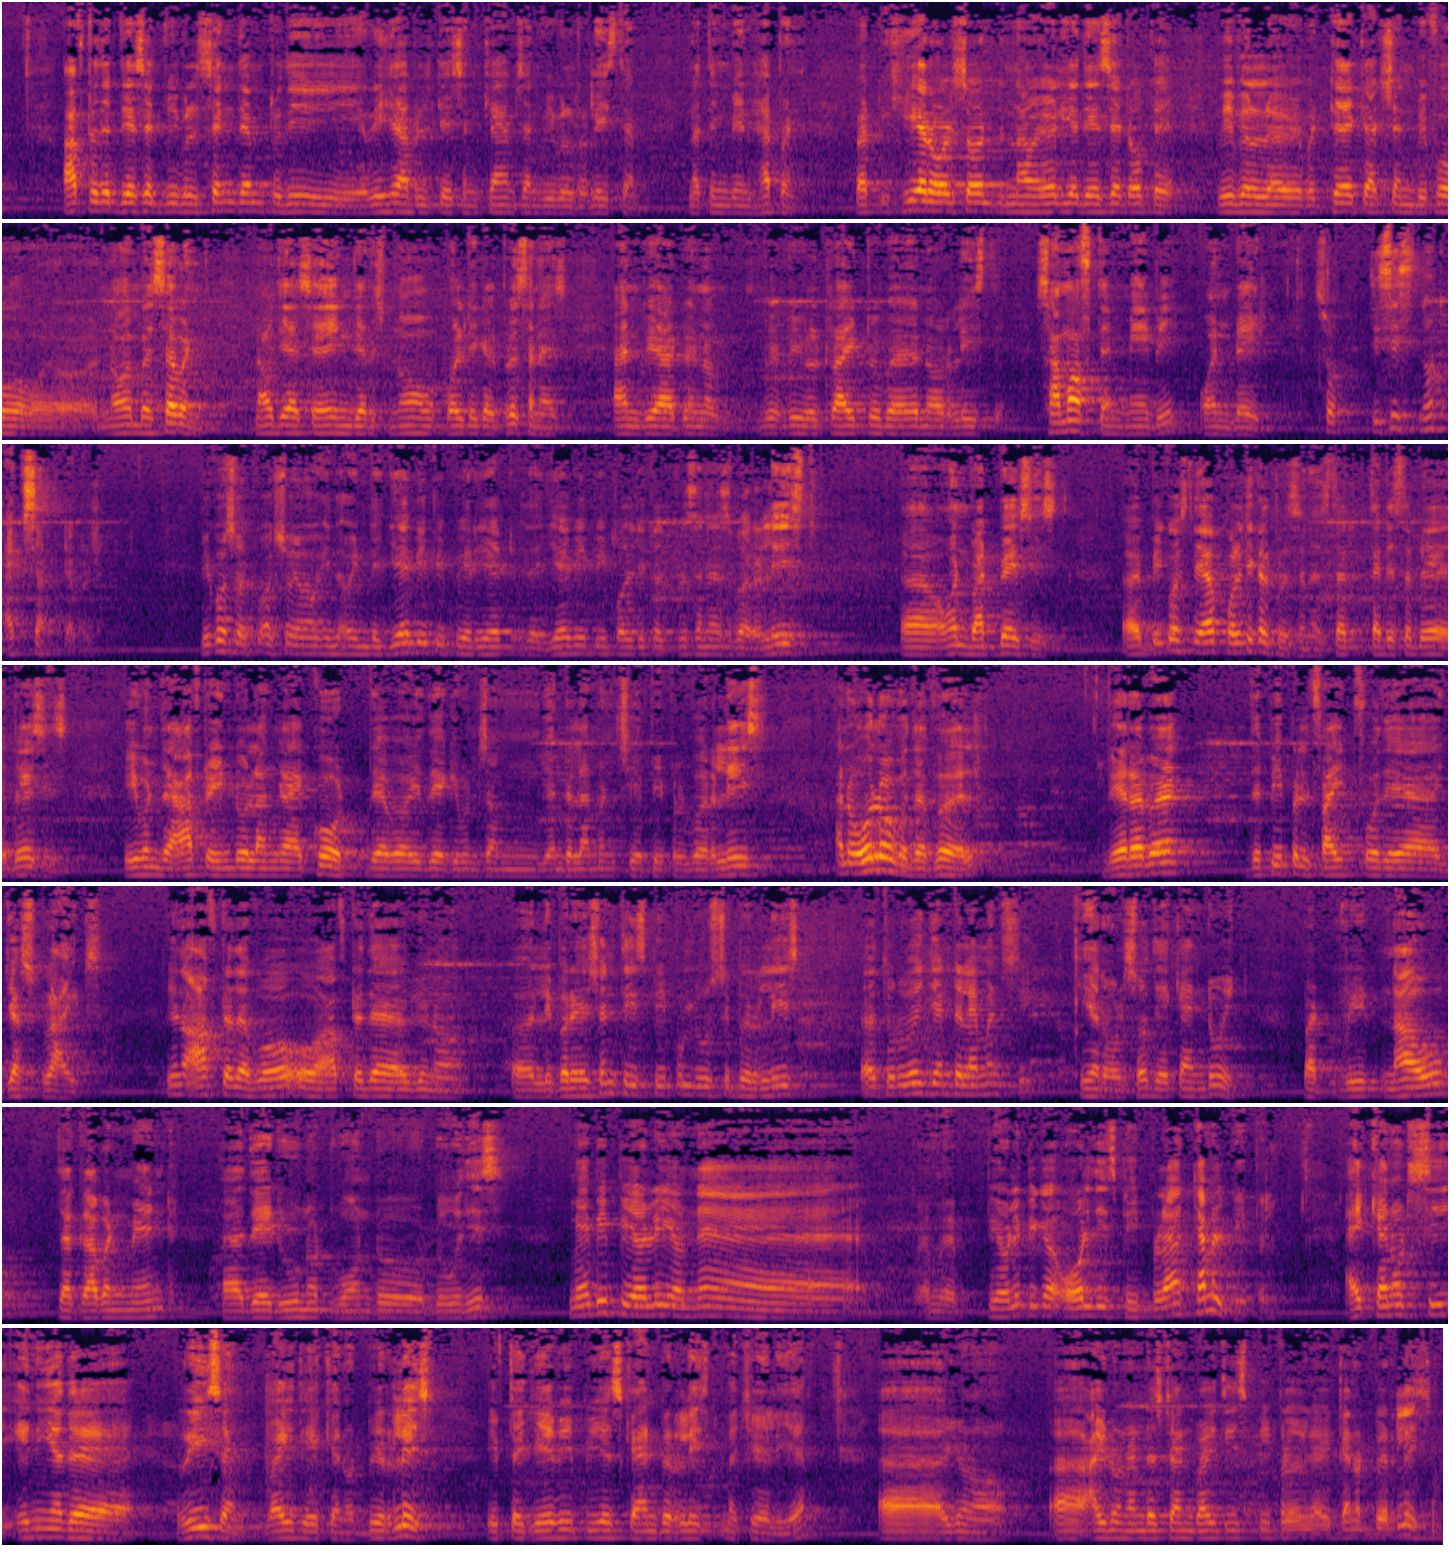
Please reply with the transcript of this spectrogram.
After that, they said we will send them to the rehabilitation camps and we will release them. Nothing been happened. But here also, now earlier they said, okay, we will uh, take action before uh, November 7th. Now they are saying there is no political prisoners and we are, you know, we, we will try to, uh, you know, release some of them maybe on bail. So this is not acceptable. Because actually in, in the JVP period, the JVP political prisoners were released uh, on what basis? Uh, because they are political prisoners. That, that is the ba- basis. Even the, after Indo-Lanka Accord, they were they given some general here. People were released, and all over the world, wherever the people fight for their just rights, you know, after the war or after the you know uh, liberation, these people used to be released uh, through a general amnesty. Here also they can do it, but we now the government uh, they do not want to do this. Maybe purely on a, purely because all these people are Tamil people. I cannot see any other reason why they cannot be released. If the JVPS can be released much earlier, uh, you know, uh, I don't understand why these people uh, cannot be released.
